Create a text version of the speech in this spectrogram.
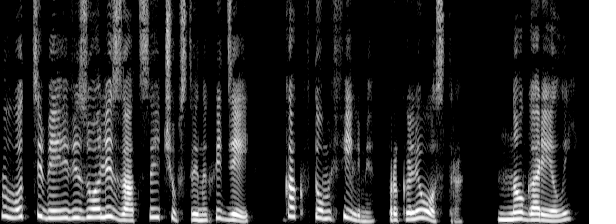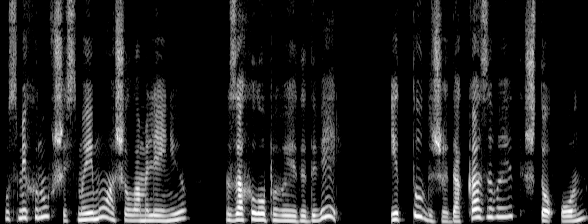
Вот тебе и визуализация чувственных идей, как в том фильме про Калиостро. Но Горелый, усмехнувшись моему ошеломлению, захлопывает дверь и тут же доказывает, что он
